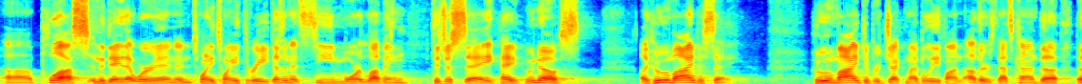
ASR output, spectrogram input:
Uh, plus, in the day that we're in, in 2023, doesn't it seem more loving to just say, hey, who knows? Like, who am I to say? Who am I to project my belief on others? That's kind of the,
